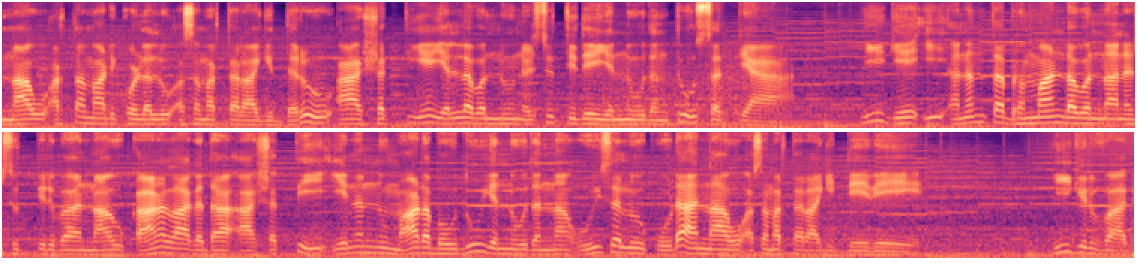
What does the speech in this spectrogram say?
ನಾವು ಅರ್ಥ ಮಾಡಿಕೊಳ್ಳಲು ಅಸಮರ್ಥರಾಗಿದ್ದರೂ ಆ ಶಕ್ತಿಯೇ ಎಲ್ಲವನ್ನೂ ನಡೆಸುತ್ತಿದೆ ಎನ್ನುವುದಂತೂ ಸತ್ಯ. ಹೀಗೆ ಈ ಅನಂತ ಬ್ರಹ್ಮಾಂಡವನ್ನು ನಡೆಸುತ್ತಿರುವ ನಾವು ಕಾಣಲಾಗದ ಆ ಶಕ್ತಿ ಏನನ್ನು ಮಾಡಬಹುದು ಎನ್ನುವುದನ್ನು ಊಹಿಸಲು ಕೂಡ ನಾವು ಅಸಮರ್ಥರಾಗಿದ್ದೇವೆ. ಹೀಗಿರುವಾಗ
